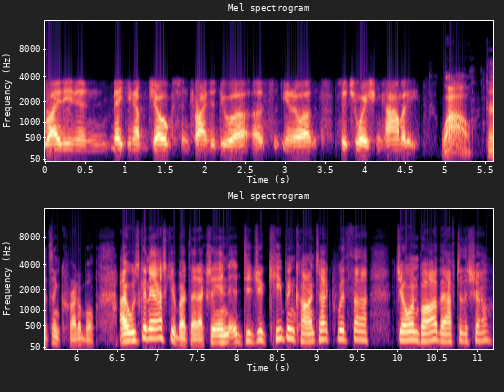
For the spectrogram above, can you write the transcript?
writing and making up jokes and trying to do a, a you know a situation comedy. Wow, that's incredible. I was going to ask you about that actually. And uh, did you keep in contact with uh, Joe and Bob after the show?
